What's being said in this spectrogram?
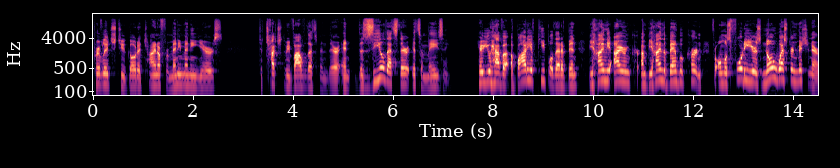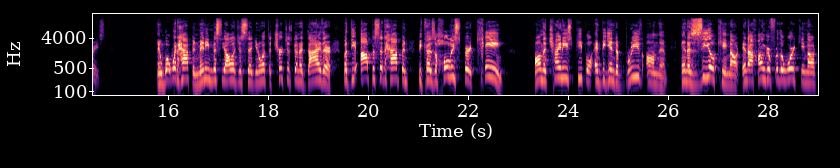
privileged to go to China for many, many years to touch the revival that's been there. And the zeal that's there, it's amazing. Here you have a, a body of people that have been behind the iron, um, behind the bamboo curtain for almost 40 years, no Western missionaries. And what would happen? Many missiologists said, you know what, the church is going to die there. But the opposite happened because the Holy Spirit came on the Chinese people and began to breathe on them. And a zeal came out, and a hunger for the word came out,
